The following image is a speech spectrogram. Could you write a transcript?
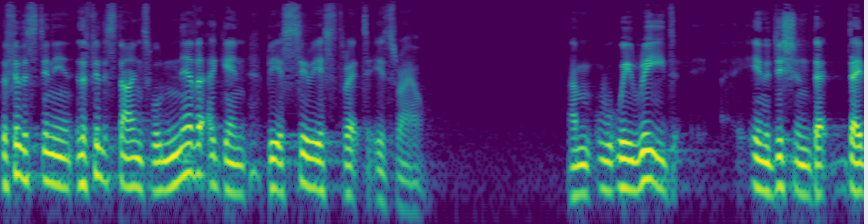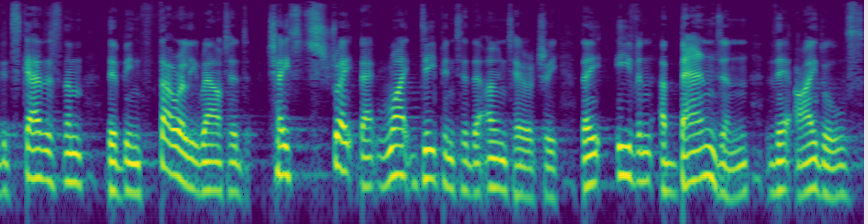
The, Philistinian, the Philistines will never again be a serious threat to Israel. Um, we read, in addition, that David scatters them. They've been thoroughly routed, chased straight back, right deep into their own territory. They even abandon their idols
